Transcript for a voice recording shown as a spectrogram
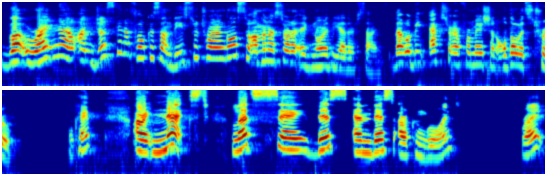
but right now I'm just going to focus on these two triangles, so I'm going to sort of ignore the other sides. That would be extra information, although it's true. Okay? All right, next, let's say this and this are congruent, right?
